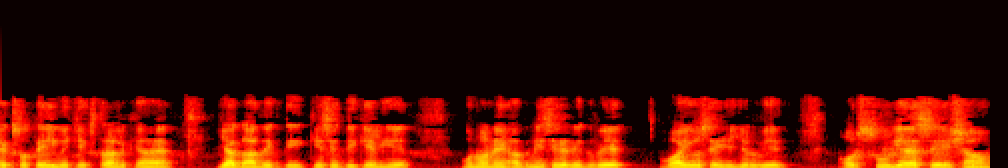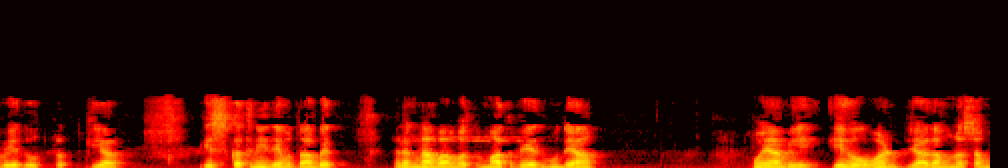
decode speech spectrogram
123 ਵਿੱਚ ਇਸ ਤਰ੍ਹਾਂ ਲਿਖਿਆ ਹੈ यज्ञ आदि की की सिद्धि के लिए उन्होंने अग्नि से ऋग्वेद वायु से यजुर्वेद और सूर्य से शाम वेद उत्पन्न किया ਇਸ ਕਥਨੀ ਦੇ ਮੁਤਾਬਕ ਰੰਗਾਂ ਬਾਬਤ ਮਤ ਭੇਦ ਹੁੰਦਿਆਂ ਹੋਇਆਂ ਵੀ ਇਹੋ ਵੰਡ ਜ਼ਿਆਦਾ ਮੁਨਸਬ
